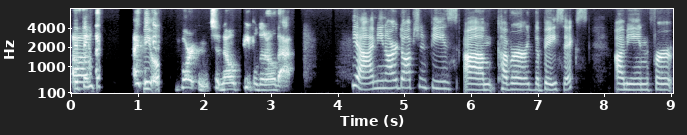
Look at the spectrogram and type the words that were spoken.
I uh, think I, I think it's important to know people to know that. Yeah, I mean, our adoption fees um, cover the basics. I mean, for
